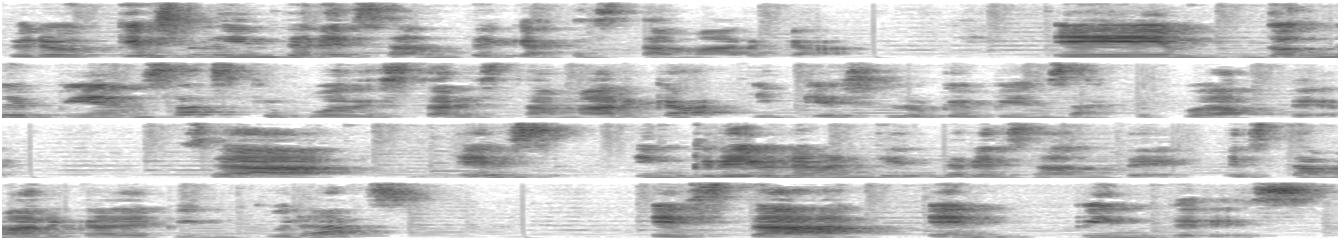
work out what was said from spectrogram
Pero, ¿qué es lo interesante que hace esta marca? Eh, ¿Dónde piensas que puede estar esta marca y qué es lo que piensas que puede hacer? O sea, es increíblemente interesante. Esta marca de pinturas está en Pinterest.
